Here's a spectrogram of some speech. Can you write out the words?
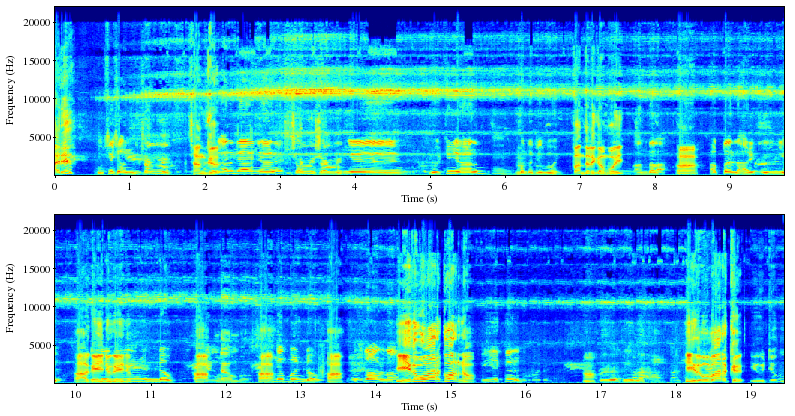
ആര്? ശങ്ക് ഞാൻ ഞാൻ ഞാൻ ഷങ്ങ് ഷങ്ങ് ഞാനും പോയി. പന്തളിക്കാൻ പോയി? അന്തളാ അപ്പല്ല ആ കഴിഞ്ഞു കഴിഞ്ഞു. ഈദ് മുബാറക്ക് പറഞ്ഞോ? ഈദ് മുബാറക്ക്. യൂട്യൂബ്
